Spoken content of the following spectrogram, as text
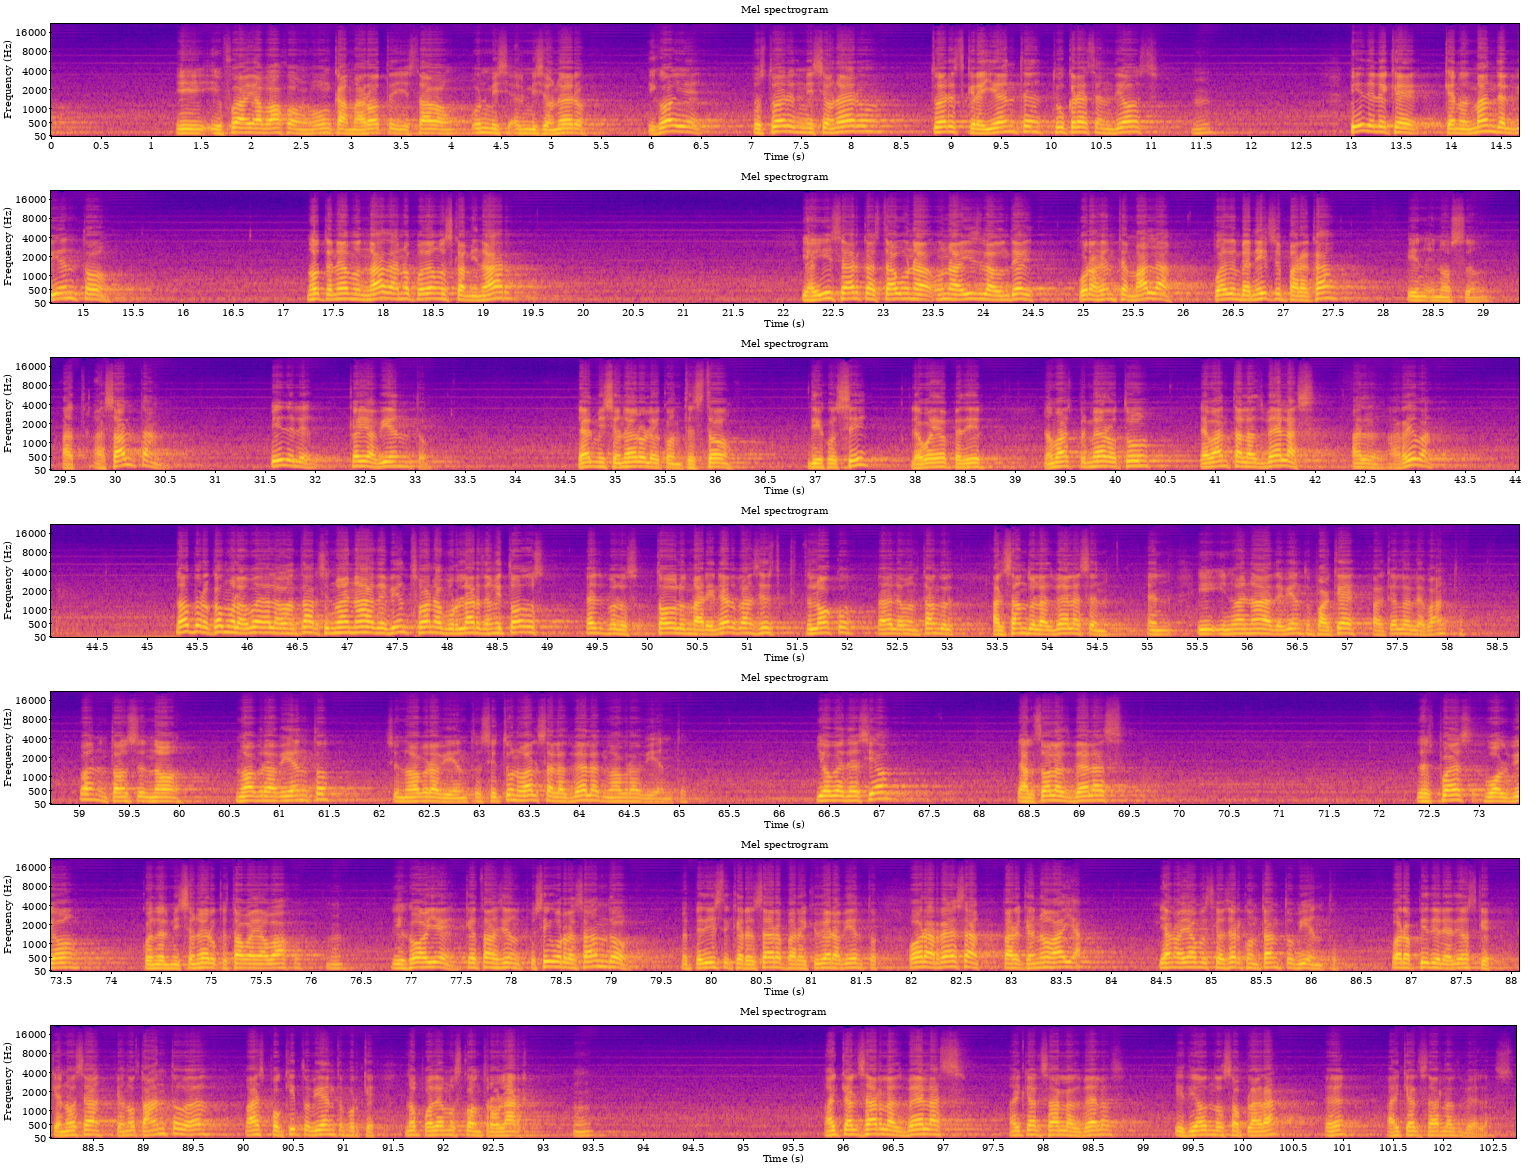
y, fue allá abajo un camarote y estaba el misionero. Dijo, oye, pues tú eres misionero, tú eres creyente, tú crees en Dios. Pídele que, que nos mande el viento. No tenemos nada, no podemos caminar. Y ahí cerca está una, una isla donde hay pura gente mala. Pueden venirse para acá y, nos uh, asaltan. Pídele que haya viento. El misionero le contestó, dijo, sí, le voy a pedir. Nomás primero tú levanta las velas al, arriba. No, pero ¿cómo las voy a levantar? Si no hay nada de viento, se van a burlar de mí todos. todos los marineros van a decir, este loco, está levantando, alzando las velas en, y, no hay nada de viento, ¿para qué? ¿Para qué lo levanto? Bueno, entonces no, no habrá viento si no habrá viento. Si tú no alzas las velas, no habrá viento. Y obedeció, y alzó las velas. Después volvió con el misionero que estaba ahí abajo. Dijo, oye, ¿qué estás haciendo? Pues sigo rezando. Me pediste que rezara para que hubiera viento. Ahora reza para que no haya. Ya no hayamos que hacer con tanto viento. Ahora pídele a Dios que, que no sea, que no tanto, más poquito viento porque no podemos controlar. Hay que alzar las velas, hay que alzar las velas y Dios nos soplará. ¿eh? Hay que alzar las velas.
